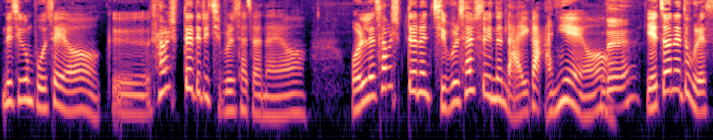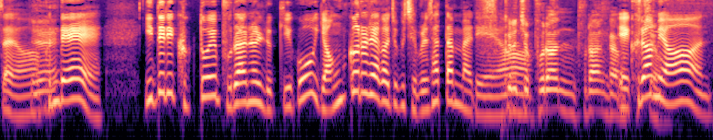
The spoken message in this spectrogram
근데 지금 보세요. 그 30대들이 집을 사잖아요. 원래 30대는 집을 살 수 있는 나이가 아니에요. 네. 예전에도 그랬어요. 네. 근데 이들이 극도의 불안을 느끼고 영끌을 해가지고 집을 샀단 말이에요. 그렇죠. 불안, 불안감. 예, 그러면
